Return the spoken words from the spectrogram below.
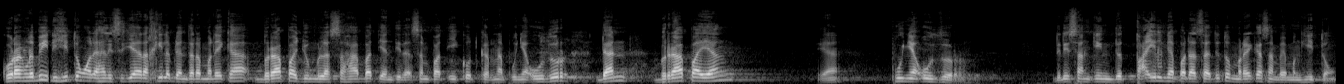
Kurang lebih dihitung oleh ahli sejarah khilaf di antara mereka berapa jumlah sahabat yang tidak sempat ikut karena punya uzur dan berapa yang ya punya uzur. Jadi saking detailnya pada saat itu mereka sampai menghitung.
